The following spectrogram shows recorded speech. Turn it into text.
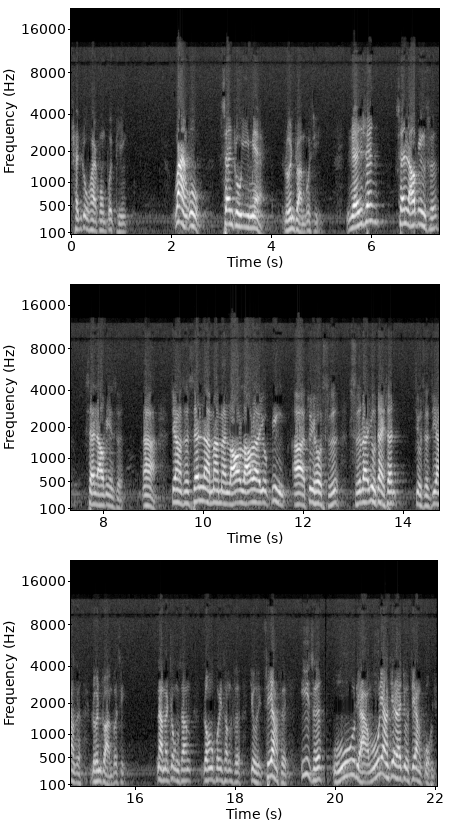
沉住坏空不停，万物生住异灭，轮转不息，人生生老病死，生老病死，啊，这样是生了慢慢老，老了又病啊，最后死，死了又再生，就是这样子轮转不息。那么众生轮回生死就这样子。一直无量无量劫来就这样过去。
